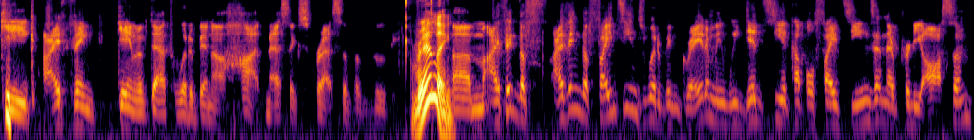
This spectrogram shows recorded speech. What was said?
geek. I think Game of Death would have been a hot mess express of a movie. Really? Um, I think the I think the fight scenes would have been great. I mean, we did see a couple fight scenes and they're pretty awesome.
